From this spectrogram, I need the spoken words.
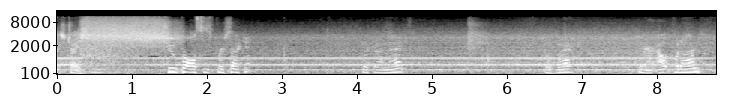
Let's try two, two pulses per second. Click on that. Go back. Turn our output on.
